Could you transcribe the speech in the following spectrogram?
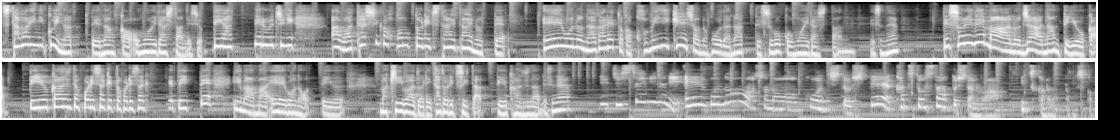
伝わりにくいなってなんか思い出したんですよ。でやってるうちにあ私が本当に伝えたいのって英語の流れとかコミュニケーションの方だなってすごく思い出したんですね。でそれでまああのじゃあ何て言おうかていう感じで掘り下げて掘り下げていって今はまあ英語のっていう、まあ、キーワードにたどり着いたっていう感じなんですね。で実際に何？英語のそのコーチとして活動スタートしたのはいつからだったんですか？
